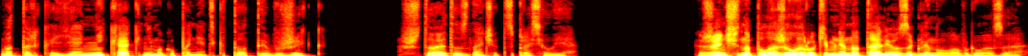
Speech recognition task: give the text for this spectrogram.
Вот только я никак не могу понять, кто ты, Вжик». «Что это значит?» — спросил я. Женщина положила руки мне на талию, заглянула в глаза.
